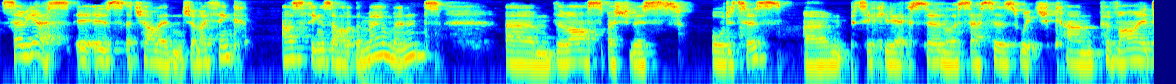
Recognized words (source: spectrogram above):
So, yes, it is a challenge. And I think as things are at the moment, um, there are specialist auditors, um, particularly external assessors, which can provide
